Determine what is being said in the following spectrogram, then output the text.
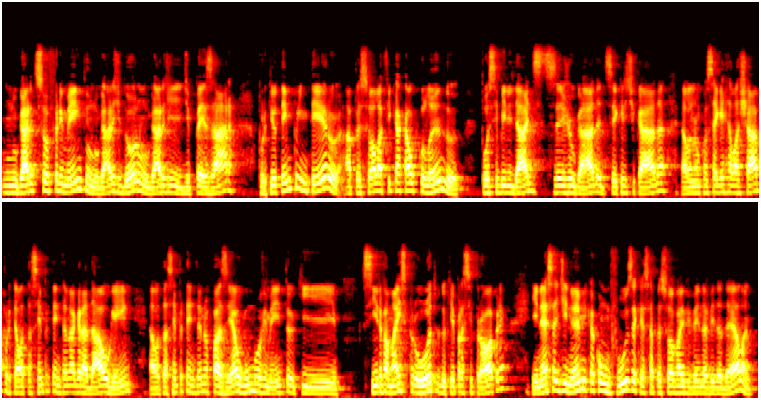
um lugar de sofrimento, um lugar de dor, um lugar de, de pesar, porque o tempo inteiro a pessoa ela fica calculando possibilidades de ser julgada, de ser criticada, ela não consegue relaxar porque ela está sempre tentando agradar alguém, ela está sempre tentando fazer algum movimento que sirva mais para o outro do que para si própria. E nessa dinâmica confusa que essa pessoa vai vivendo a vida dela,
